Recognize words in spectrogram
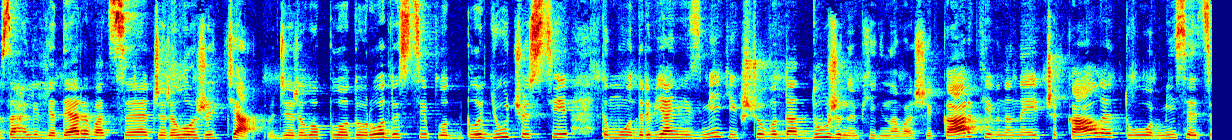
взагалі для дерева це джерело життя, джерело плодородості, плод- плодючості. Тому дерев'яні змійки, якщо вода дуже необхідна на вашій карті, ви на неї чекали, то місяць.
